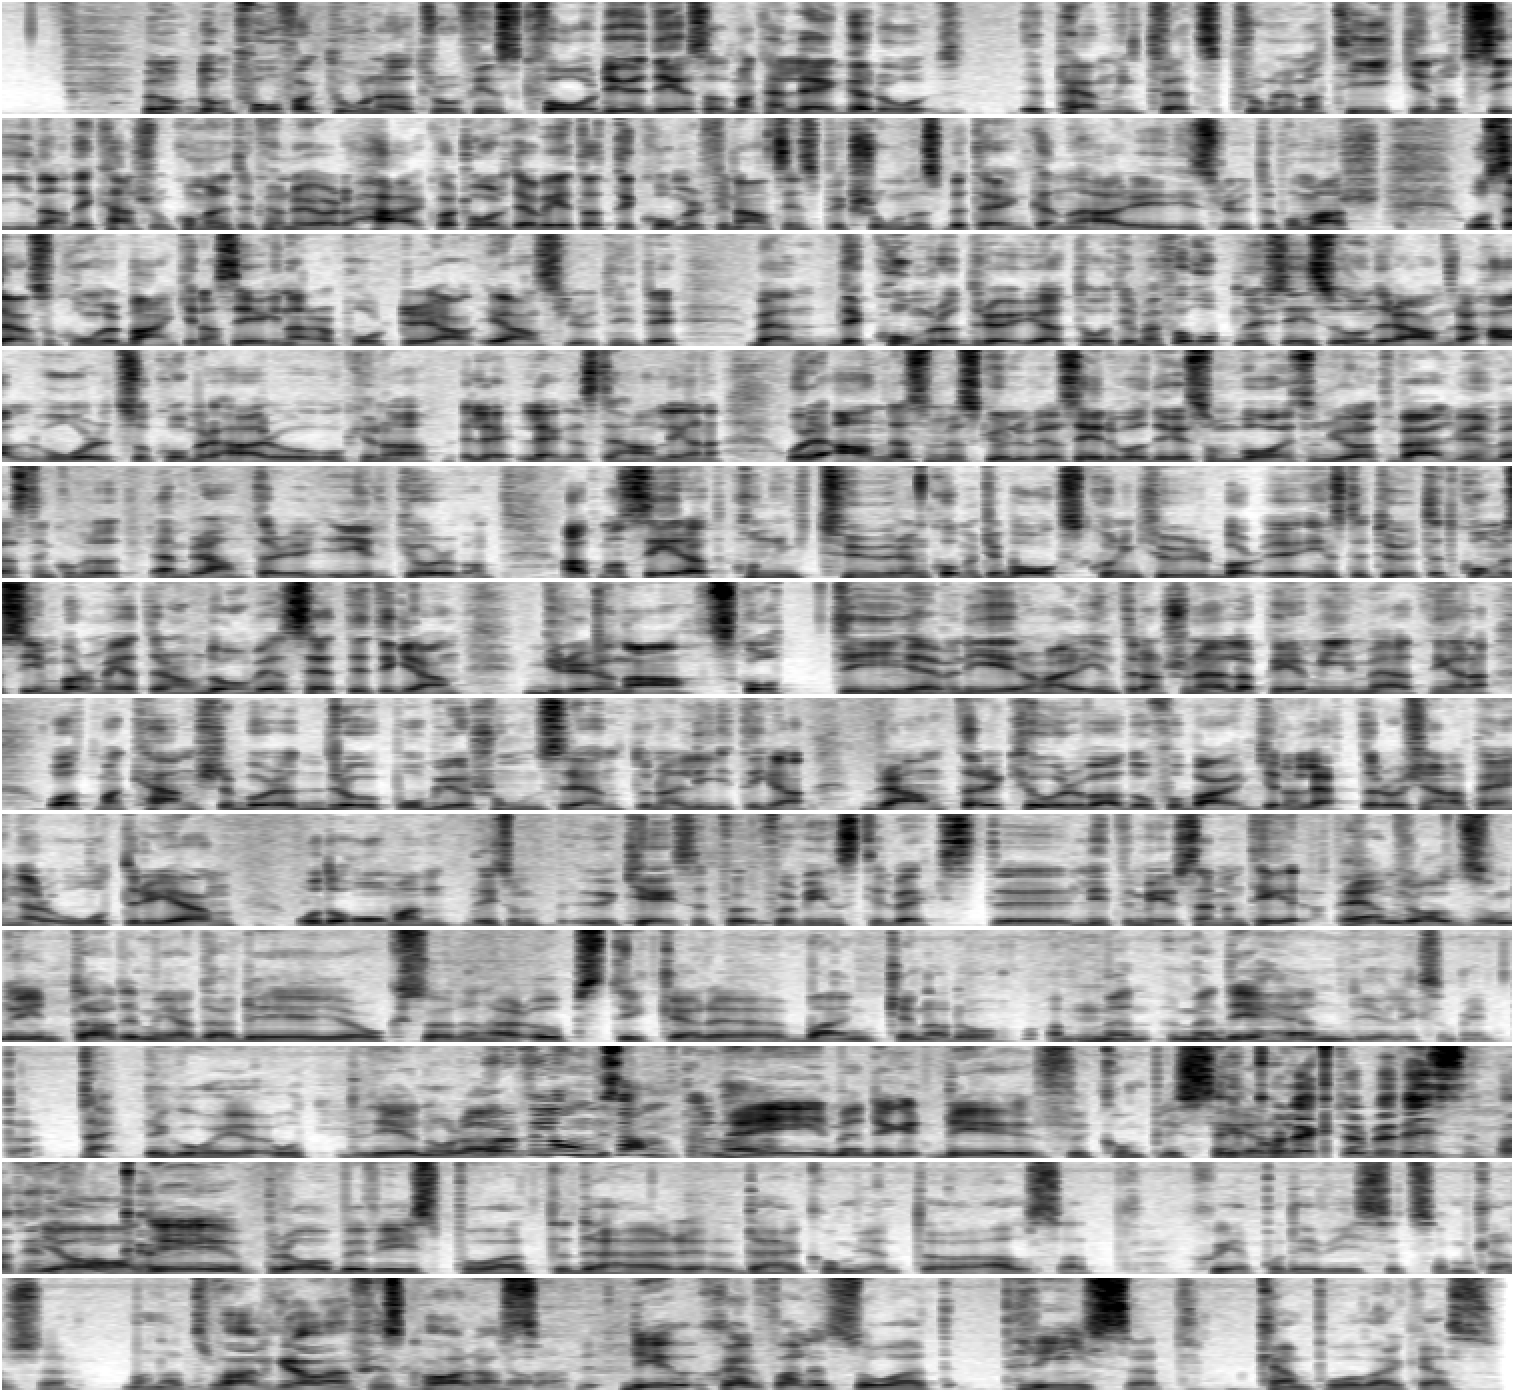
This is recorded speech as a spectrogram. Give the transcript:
Men de, de, två faktorerna jag tror finns kvar det är dels att man kan lägga då penningtvättsproblematiken åt sidan. Det kanske kommer inte kunna göra det här kvartalet. Jag vet att det kommer Finansinspektionens betänkande här i, slutet på mars. och Sen så kommer bankernas egna rapporter i, anslutning till det. Men det kommer att dröja ett tag till. Men förhoppningsvis under andra halvåret så kommer det här att, kunna läggas till handlingarna. Och det andra som jag skulle vilja se det var det som, var, som gör att value investing kommer att... En brantare yieldkurva. Att man ser att konjunkturen kommer tillbaka. Konjunkturinstitutet kommer sin barometer häromdagen. Vi har sett lite grann gröna skott i, mm. även i de här internationella PMI-mätningarna. Och att man kanske börjar dra upp obligationsräntorna lite grann. Brantare kurva, då får bankerna lättare att tjäna pengar återigen. Och då har man liksom caset för, för vinsttillväxt eh, lite mer cementerat. En rad som du inte hade med där det är ju också den här uppstickarbankerna. Då. Mm. Men, men det händer ju liksom inte. Nej. Det går, ju, det är några... Går det för långsamt? Eller Nej, men det, det är för komplicerat. Det är kollektorbeviset på att det inte ja, funkar. Det är ett bra bevis på att det här, det här kommer inte alls att ske på det viset som kanske man har trott. Vallgraven finns kvar. Alltså. Ja. Det är självfallet så att priset kan påverkas.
